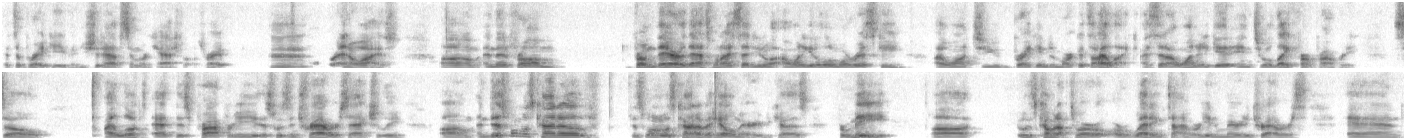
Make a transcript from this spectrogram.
it's a break even. You should have similar cash flows, right? Mm. Or NOIs. Um, and then from from there, that's when I said, you know, I want to get a little more risky. I want to break into markets I like. I said I wanted to get into a lakefront property. So I looked at this property. This was in Traverse actually. Um, and this one was kind of this one was kind of a hail mary because for me, uh, it was coming up to our, our wedding time. We are getting married in Traverse, and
